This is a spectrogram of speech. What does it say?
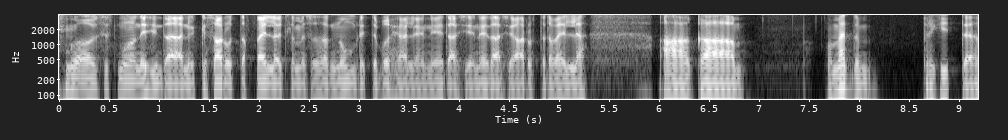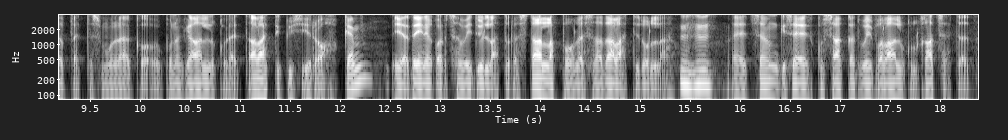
sest mul on esindaja nüüd, kes arvutab välja, ütleme, sa saad numbrite põhjal ja nii edasi ja nii edasi arvutada välja. aga ma mäletan, Brigitte õpetas mulle kunagi algul, et alati küsi rohkem ja teinekord sa võid üllatuda, sest allapoole saad alati tulla mm. -hmm. et see ongi see, et kus sa hakkad võib-olla algul katsetad.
